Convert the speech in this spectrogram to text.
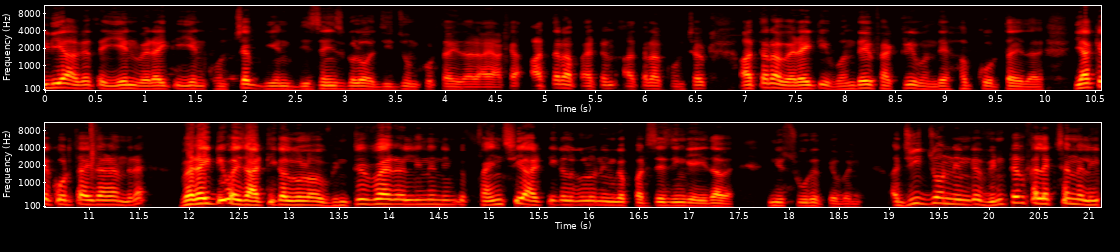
ಐಡಿಯಾ ಆಗುತ್ತೆ ಏನು ವೆರೈಟಿ ಏನು ಕಾನ್ಸೆಪ್ಟ್ ಏನು ಡಿಸೈನ್ಸ್ಗಳು ಅಜಿಜೋನ್ ಕೊಡ್ತಾ ಇದ್ದಾರೆ. ಯಾಕೆ? ಆ ಥರ ಪ್ಯಾಟರ್ನ್ ಆ ಥರ ಕಾನ್ಸೆಪ್ಟ್ ಆ ಥರ ವೆರೈಟಿ ಒಂದೇ ಫ್ಯಾಕ್ಟ್ರಿ ಒಂದೇ ಹಬ್ ಕೊಡ್ತಾ ಇದ್ದಾರೆ. ಯಾಕೆ ಕೊಡ್ತಾ ಇದ್ದಾರೆ ಅಂದರೆ ವೆರೈಟಿ ವೈಸ್ ಆರ್ಟಿಕಲ್ಗಳು ವಿಂಟರ್ ವೇರಲ್ಲಿನೇ ನಿಮಗೆ ಫ್ಯಾನ್ಸಿ ಆರ್ಟಿಕಲ್ಗಳು ನಿಮಗೆ ಪರ್ಚೇಸಿಂಗ್ಗೆ ಇದಾವೆ. ನೀವು ಸೂರತ್ಗೆ ಬನ್ನಿ. ಅಜೀತ್ ಜೋನ್ ನಿಮಗೆ ವಿಂಟರ್ ಕಲೆಕ್ಷನಲ್ಲಿ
